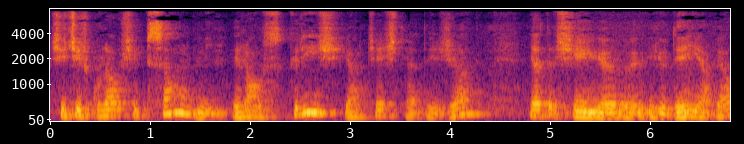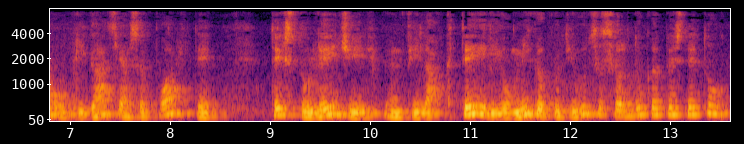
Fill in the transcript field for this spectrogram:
și circulau și psalmii, erau scriși aceștia deja, iată, și uh, iudeii aveau obligația să poarte textul legii în filacterii, o mică cutiuță să-l ducă peste tot.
